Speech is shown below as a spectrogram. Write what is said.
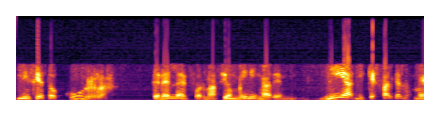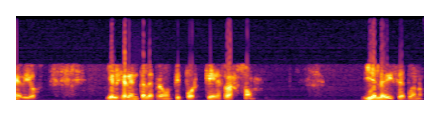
ni se te ocurra tener la información mínima de mía ni que salga en los medios. Y el gerente le pregunta, ¿y por qué razón? Y él le dice, bueno,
